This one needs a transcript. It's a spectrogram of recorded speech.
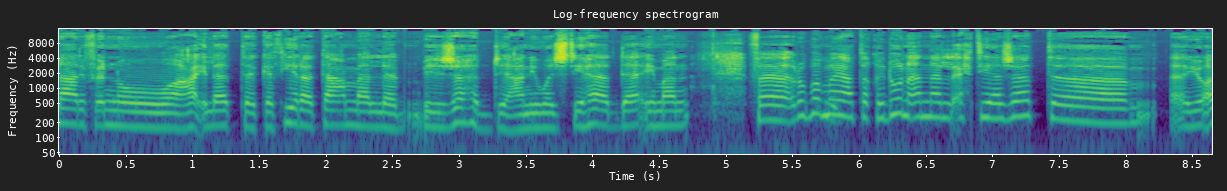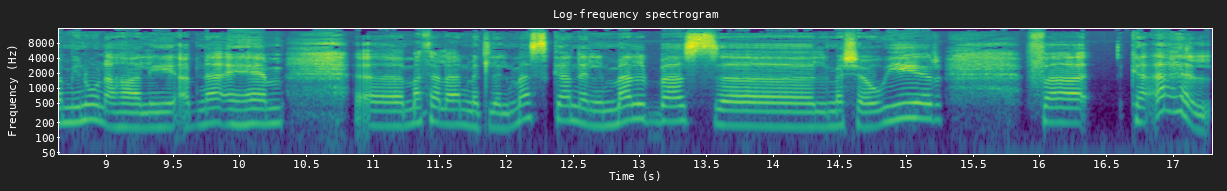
نعرف أنه عائلات كثيرة تعمل بجهد يعني واجتهاد دائما. فربما يعتقدون أن الاحتياجات يؤمنونها لأبنائهم مثلا مثل المسكن الملبس المشاوير. ف كأهل.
